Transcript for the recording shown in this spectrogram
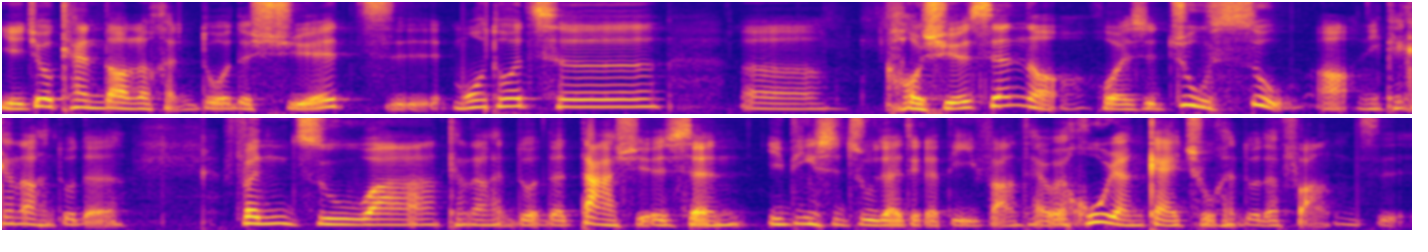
也就看到了很多的学子、摩托车，呃，好学生哦，或者是住宿啊，你可以看到很多的。分租啊，看到很多的大学生一定是住在这个地方，才会忽然盖出很多的房子。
